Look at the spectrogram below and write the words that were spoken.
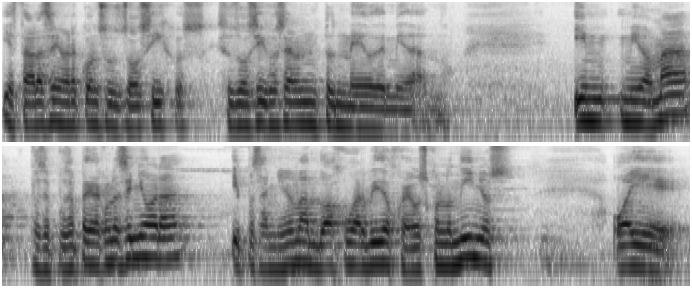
y estaba la señora con sus dos hijos. Sus dos hijos eran pues medio de mi edad, ¿no? Y mi mamá pues se puso a pelear con la señora y pues a mí me mandó a jugar videojuegos con los niños. Oye,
